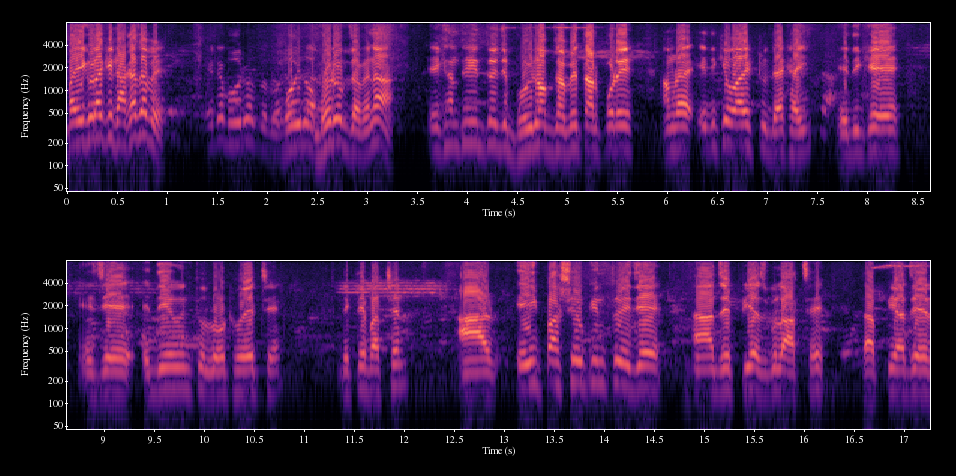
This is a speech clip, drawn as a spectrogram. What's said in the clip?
বা এগুলা কি ঢাকা যাবে? এটা ভৈরব যাবে ভৈরব। ভৈরব যাবে না? এখান থেকে কিন্তু এই যে ভৈরব যাবে তারপরে আমরা এদিকেও আর একটু দেখাই। এদিকে এই যে এদিকে কিন্তু লোড হয়েছে দেখতে পাচ্ছেন। আর এই পাশেও কিন্তু এই যে যে পেঁয়াজগুলো আছে তা পেঁয়াজের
